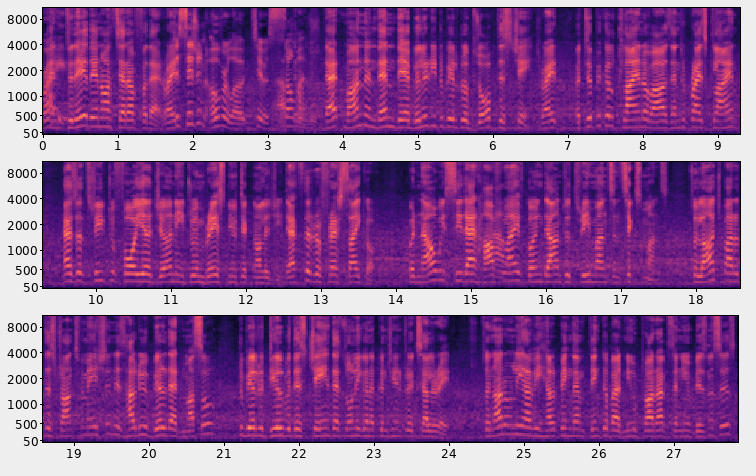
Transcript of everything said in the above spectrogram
Right. And today they're not set up for that, right? Decision overload too, Absolutely. so much. That one, and then the ability to be able to absorb this change, right? A typical client of ours, enterprise client, has a three to four year journey to embrace new technology. That's the refresh cycle. But now we see that half-life wow. going down to three months and six months. So large part of this transformation is how do you build that muscle to be able to deal with this change that's only going to continue to accelerate. So not only are we helping them think about new products and new businesses,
